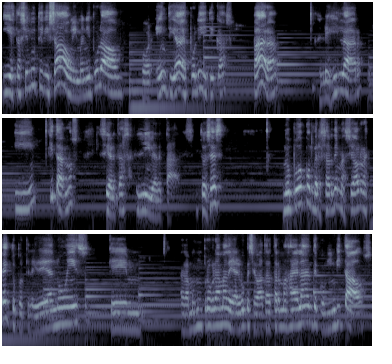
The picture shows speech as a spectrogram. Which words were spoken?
y está siendo utilizado y manipulado por entidades políticas para legislar y quitarnos ciertas libertades. Entonces, no puedo conversar demasiado al respecto porque la idea no es que mm, hagamos un programa de algo que se va a tratar más adelante con invitados,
